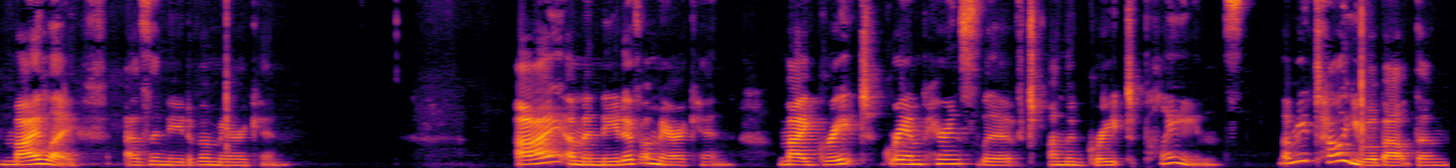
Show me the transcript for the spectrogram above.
My Life as a Native American. I am a Native American. My great grandparents lived on the Great Plains. Let me tell you about them.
